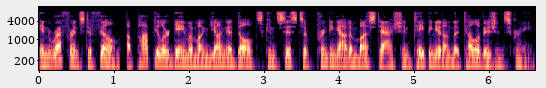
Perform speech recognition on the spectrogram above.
In reference to film, a popular game among young adults consists of printing out a mustache and taping it on the television screen.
